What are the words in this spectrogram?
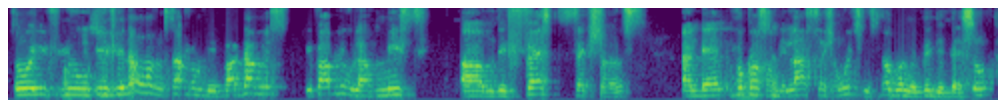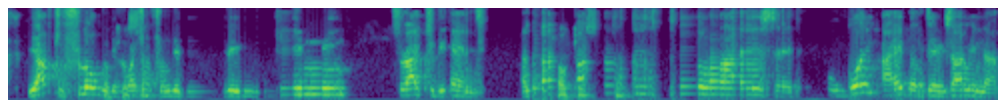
So if you Okay, if you don't want to start from the back, that means you probably will have missed um, the first sections and then focus on the last section, which is not going to be the best. So you have to flow with the Okay, question from the beginning to right to the end. And that Okay, sir. why I said going ahead of the examiner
